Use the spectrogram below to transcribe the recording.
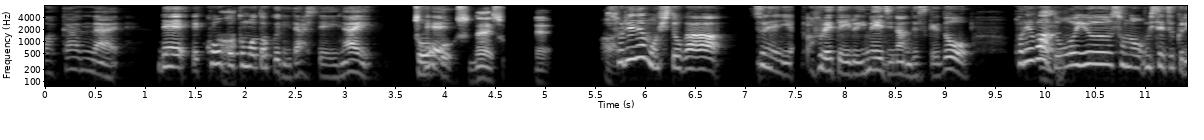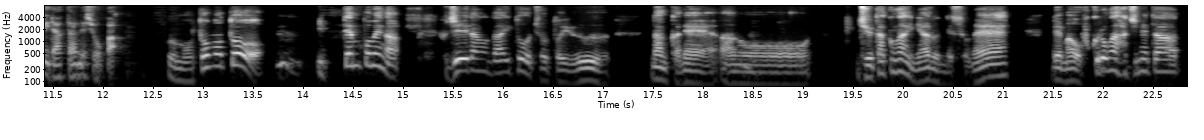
わかんない。で、広告も特に出していない。そうですね。そうね、はい、それでも人が常に溢れているイメージなんですけど、これはどういうそのお店作りだったんでしょうか？もともと、1店舗目が藤枝の大東町という、なんかね、あのー、住宅街にあるんですよね。で、まあ、お袋が始めた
